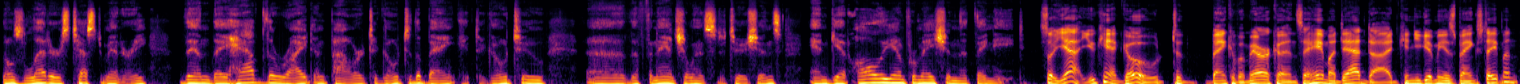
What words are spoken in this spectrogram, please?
those letters testamentary, then they have the right and power to go to the bank, to go to uh, the financial institutions and get all the information that they need. So yeah, you can't go to Bank of America and say, "Hey, my dad died. Can you give me his bank statement?"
